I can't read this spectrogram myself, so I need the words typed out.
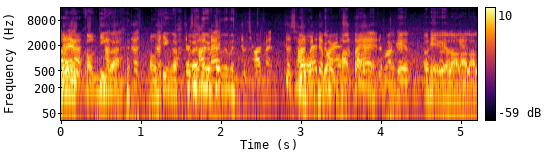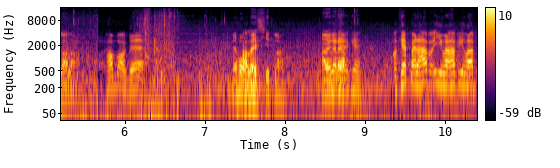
ไนด์ของจริงว่ะของจริงว่ะจะชาร์จไหมแป๊บนึงจะชาร์จไหมจะชาร์จไหมเดี๋ยวผมพัพักกไปก่อนให้เดี๋ยวพัโอกเคโอเคโอเครอรอรอรอรอพร้อมบอกเด้อเดี๋ยวผมอะไรไปชิดรออะไรก็โอได้เคโอเคโอเคไปแล้วครับยิงแล้วครับยิงแล้ว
